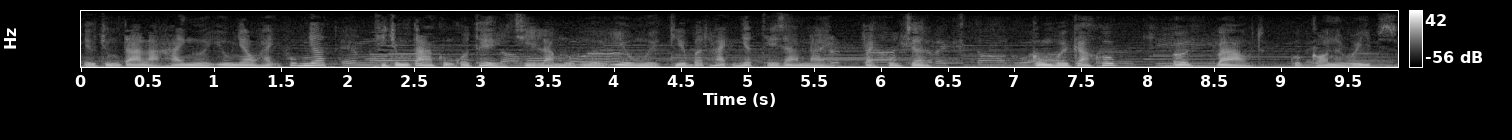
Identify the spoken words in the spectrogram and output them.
Nếu chúng ta là hai người yêu nhau hạnh phúc nhất thì chúng ta cũng có thể chỉ là một người yêu người kia bất hạnh nhất thế gian này, phải không chân? Cùng với ca khúc Earthbound của Conor Reeves.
